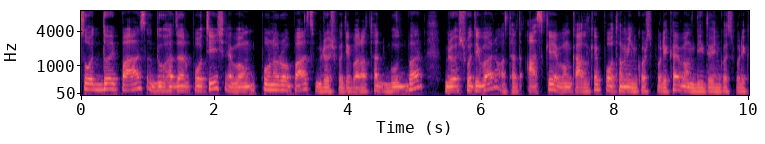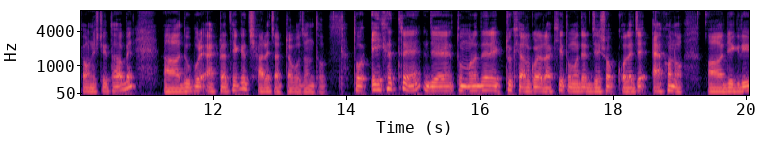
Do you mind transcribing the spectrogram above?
চোদ্দোই পাঁচ দু হাজার পঁচিশ এবং পনেরো পাঁচ বৃহস্পতিবার, অর্থাৎ বুধবার বৃহস্পতিবার, অর্থাৎ আজকে এবং কালকে প্রথম ইনকোর্স পরীক্ষা এবং দ্বিতীয় ইনকোর্স পরীক্ষা অনুষ্ঠিত হবে দুপুর একটা থেকে সাড়ে চারটা পর্যন্ত। তো এই ক্ষেত্রে যে তোমাদের একটু খেয়াল করে রাখি, তোমাদের যেসব কলেজে এখনও ডিগ্রি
